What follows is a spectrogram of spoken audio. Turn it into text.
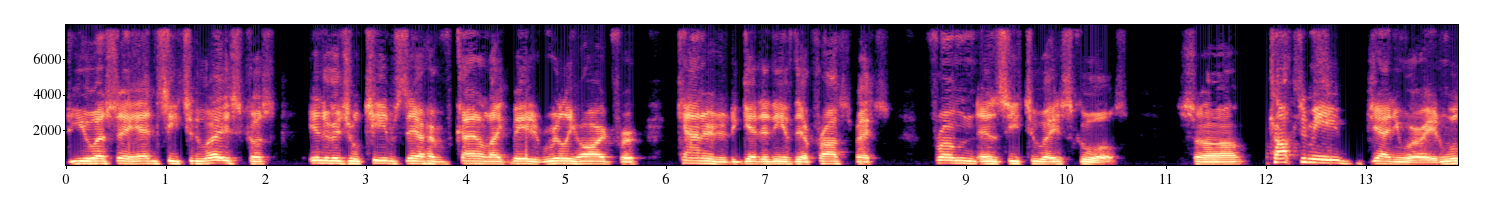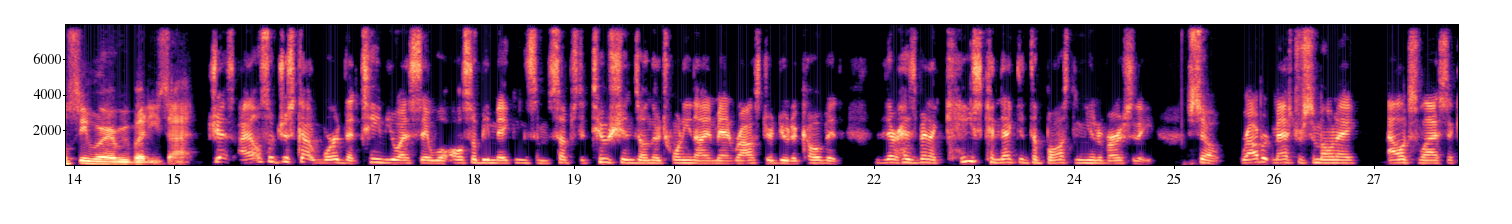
the USA NC2As because individual teams there have kind of like made it really hard for Canada to get any of their prospects from NC2A schools. So talk to me January and we'll see where everybody's at. Jess, I also just got word that Team USA will also be making some substitutions on their 29 man roster due to COVID. There has been a case connected to Boston University. So, Robert Mastrosimone, Alex Vlasic,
